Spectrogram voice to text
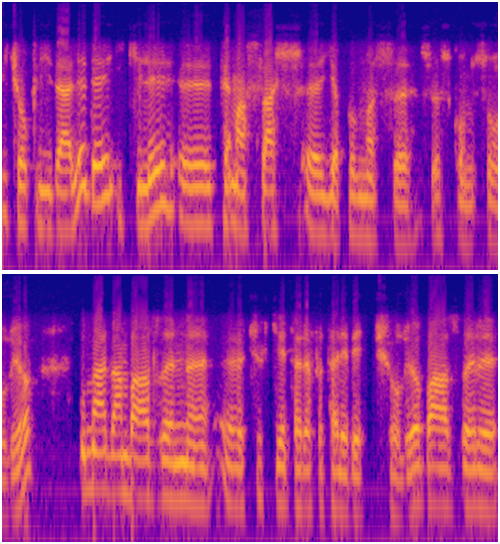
birçok liderle de ikili e, temaslar e, yapılması söz konusu oluyor. Bunlardan bazılarını e, Türkiye tarafı talep etmiş oluyor. Bazıları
